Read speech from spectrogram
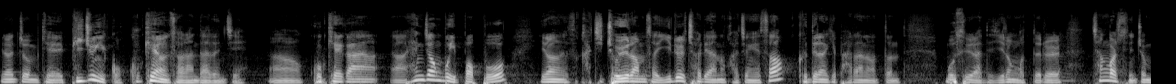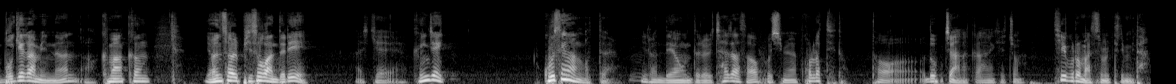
이런 좀 이렇게 비중 있고 국회 연설한다든지 어, 국회가 아, 행정부 입법부 이런 데서 같이 조율하면서 일을 처리하는 과정에서 그들에게 바라는 어떤 모습이라든지 이런 것들을 참고할 수 있는 좀 무게감 있는 어, 그만큼 연설 비서관들이 이렇게 굉장히 고생한 것들 이런 내용들을 찾아서 보시면 quality도 더 높지 않을까 이렇게 좀 팁으로 말씀을 드립니다.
